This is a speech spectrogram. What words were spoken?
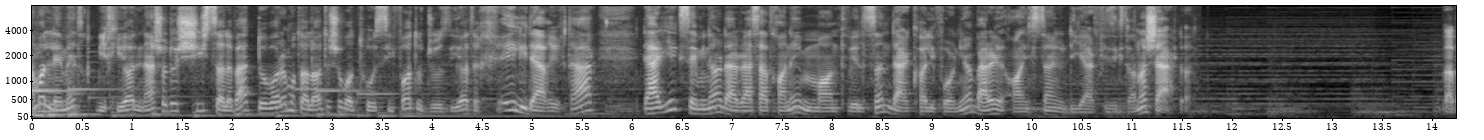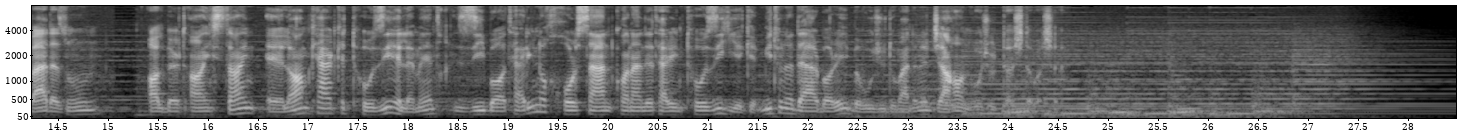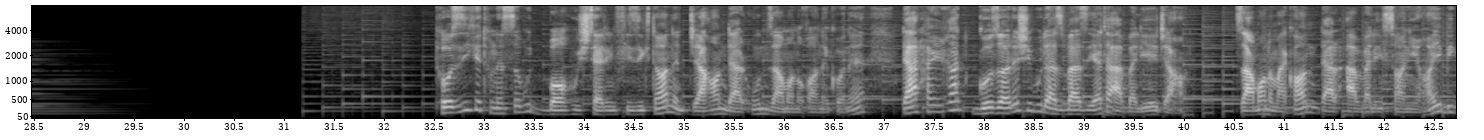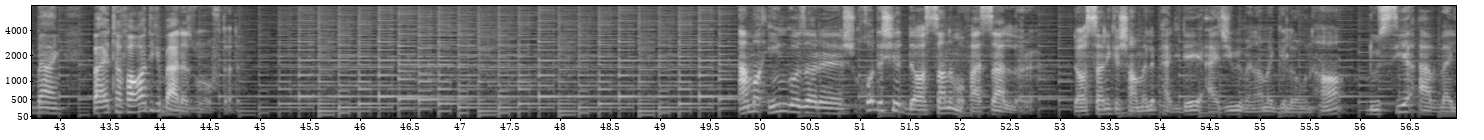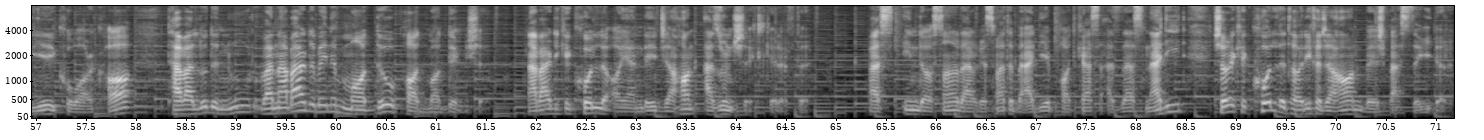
اما لمتر بیخیال نشد و 6 سال بعد دوباره مطالعاتش رو با توصیفات و جزئیات خیلی دقیق تر در یک سمینار در رصدخانه مانت ویلسون در کالیفرنیا برای آینستاین و دیگر فیزیکدانها شرح داد. و بعد از اون آلبرت آینستاین اعلام کرد که توضیح لمتر زیباترین و خرسند کننده ترین توضیحیه که می‌تونه درباره به وجود اومدن جهان وجود داشته باشه. توضیحی که تونسته بود باهوشترین فیزیکدان جهان در اون زمان قانع کنه در حقیقت گزارشی بود از وضعیت اولیه جهان. زمان و مکان در اولین ثانیه های بیگ بنگ و اتفاقاتی که بعد از اون افتاده. اما این گزارش خودش یه داستان مفصل داره. داستانی که شامل پدیده عجیبی به نام گلوئون ها دوستی اولیه کوارک ها تولد نور و نبرد بین ماده و پادماده میشه. نبردی که کل آینده جهان از اون شکل گرفته. پس این داستان رو در قسمت بعدی پادکست از دست ندید چرا که کل تاریخ جهان بهش بستگی داره.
